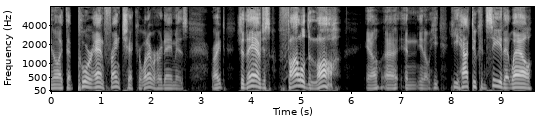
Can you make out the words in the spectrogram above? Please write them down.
you know, like that poor Anne Frank chick or whatever her name is, right? Should they have just followed the law, you know? Uh, and you know he he had to concede that well,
